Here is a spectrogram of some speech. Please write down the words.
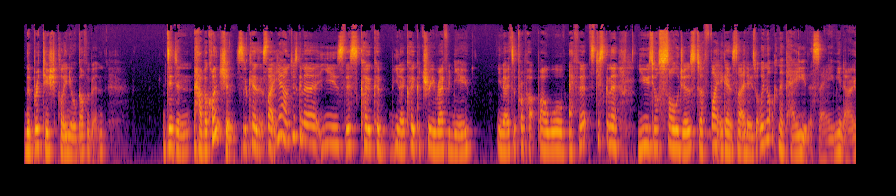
the British colonial government didn't have a conscience because it's like, yeah, I'm just gonna use this coca, you know, coca tree revenue, you know, to prop up our war efforts. Just gonna use your soldiers to fight against our enemies, but we're not gonna pay you the same, you know.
